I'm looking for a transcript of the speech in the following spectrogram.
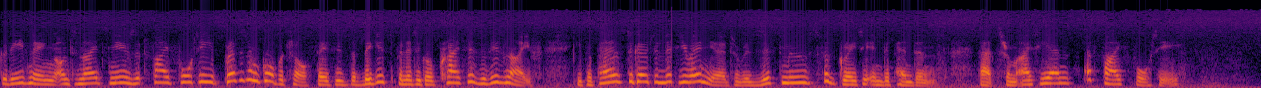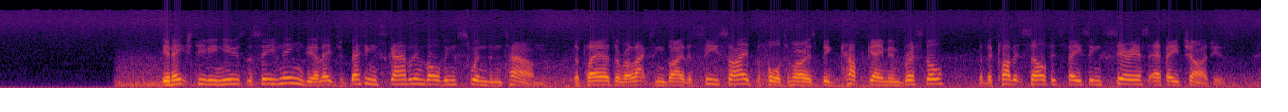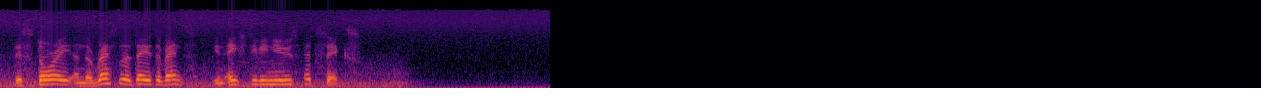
Good evening. On tonight's news at 5.40, President Gorbachev faces the biggest political crisis of his life. He prepares to go to Lithuania to resist moves for greater independence. That's from ITN at 5.40. In HTV News this evening, the alleged betting scandal involving Swindon Town. The players are relaxing by the seaside before tomorrow's big cup game in Bristol, but the club itself is facing serious FA charges. This story and the rest of the day's events in HTV News at 6.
